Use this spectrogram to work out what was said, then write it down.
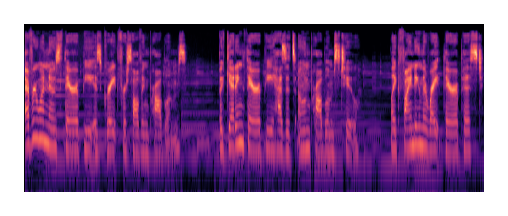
Everyone knows therapy is great for solving problems, but getting therapy has its own problems too, like finding the right therapist,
